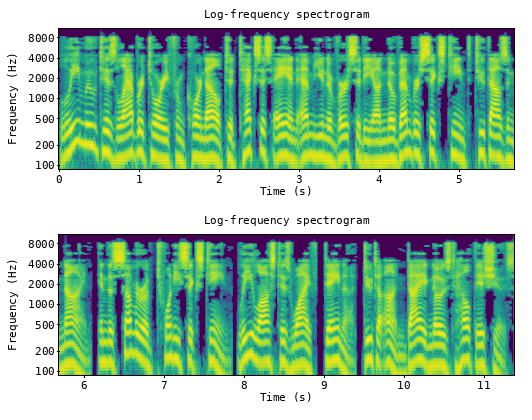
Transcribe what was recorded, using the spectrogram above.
Lee moved his laboratory from Cornell to Texas A&M University on November 16, 2009. In the summer of 2016, Lee lost his wife, Dana, due to undiagnosed health issues.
